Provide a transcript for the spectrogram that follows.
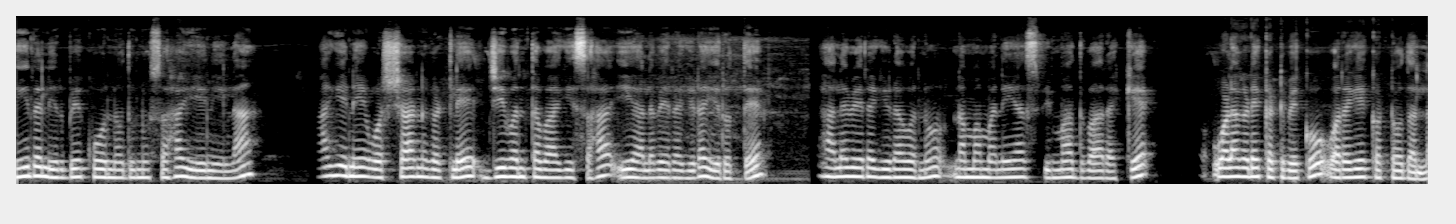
ನೀರಲ್ಲಿ ಇರಬೇಕು ಅನ್ನೋದನ್ನು ಸಹ ಏನಿಲ್ಲ. ಹಾಗೆಯೇ ವರ್ಷಾನುಗಟ್ಟಲೆ ಜೀವಂತವಾಗಿ ಸಹ ಈ ಅಲವೇರ ಗಿಡ ಇರುತ್ತೆ. ಅಲವೇರ ಗಿಡವನ್ನು ನಮ್ಮ ಮನೆಯ ಸಿಂಹದ್ವಾರಕ್ಕೆ ಒಳಗಡೆ ಕಟ್ಟಬೇಕು, ಹೊರಗೆ ಕಟ್ಟೋದಲ್ಲ,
